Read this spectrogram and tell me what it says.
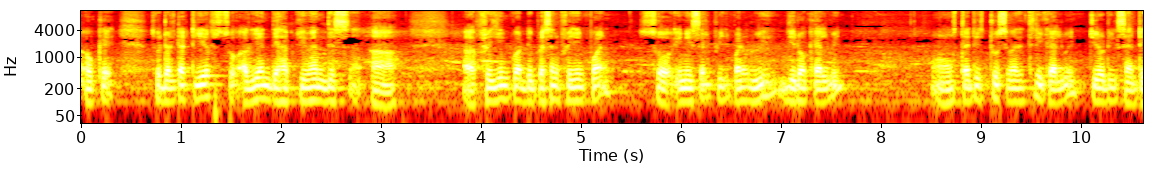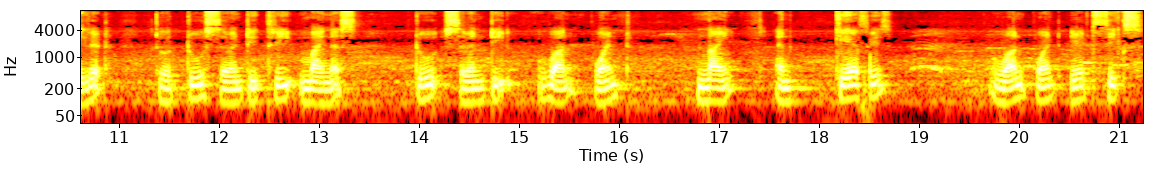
Okay, so delta TF. So again they have given this uh, uh, freezing point, depression freezing point so initial freeze point will be 0 Kelvin. Uh, that is 273 Kelvin 0 degree centigrade so 273 minus 271.9 and kf is 1.86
